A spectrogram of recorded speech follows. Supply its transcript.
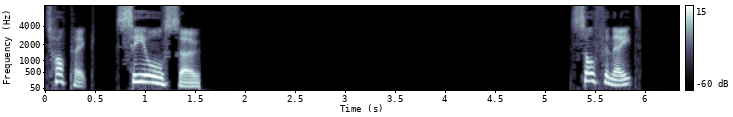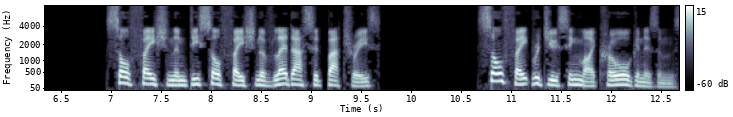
Topic: See also. Sulfonate Sulfation and desulfation of lead-acid batteries Sulfate-reducing microorganisms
